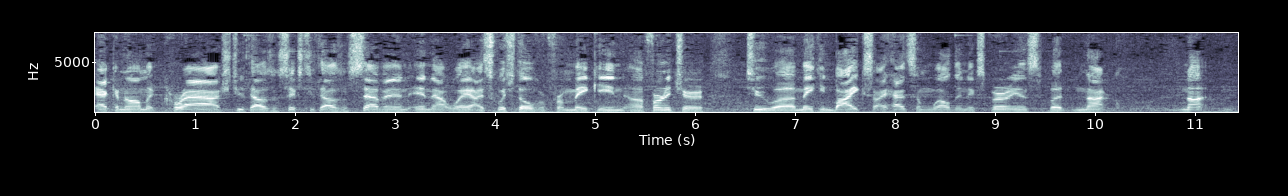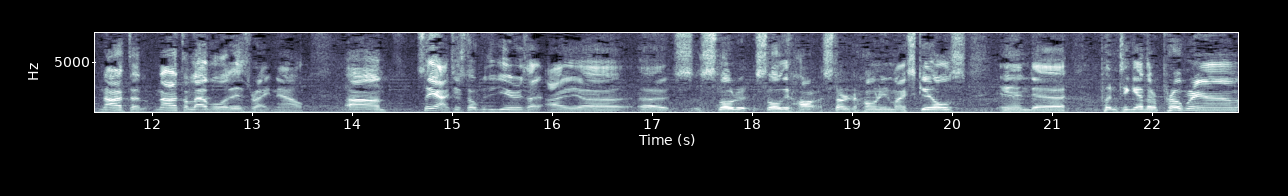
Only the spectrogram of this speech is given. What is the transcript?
economic crash 2006 2007 in that way i switched over from making uh, furniture to uh, making bikes. I had some welding experience but not not not at the not at the level it is right now. Um, so yeah just over the years i, I uh, uh slowly, slowly started honing my skills. And uh, putting together a program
